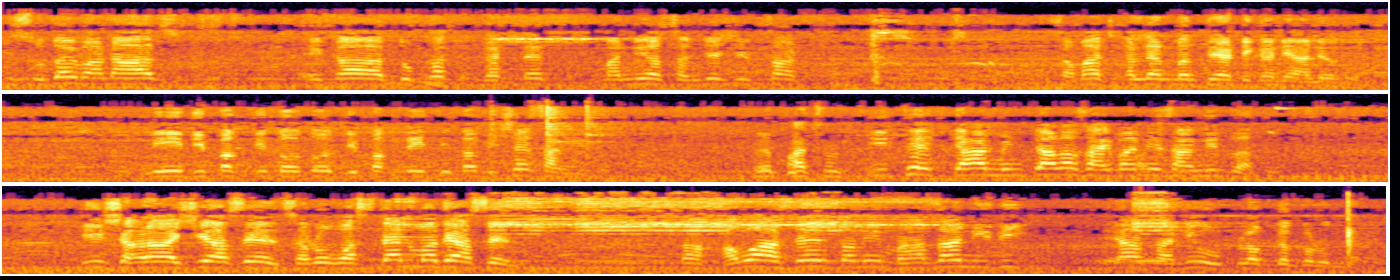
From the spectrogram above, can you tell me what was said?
की सुदैवानं आज एका दुःखद घटनेत माननीय संजय शिरसाट समाज कल्याण मंत्री या ठिकाणी आले होते. मी दीपक तिथं होतो दीपकने तिथं विषय सांगितला. तिथे त्या मिनिटाला साहेबांनी सांगितलं ही शाळा अशी असेल सर्व वस्त्यांमध्ये असेल तर हवं असेल तर मी माझा निधी त्यासाठी उपलब्ध करून देईन.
